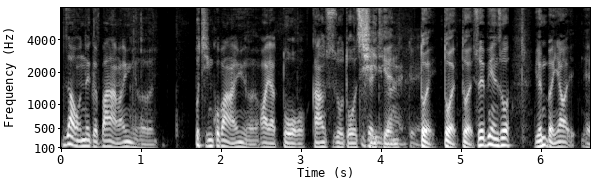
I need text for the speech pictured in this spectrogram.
绕那个巴拿马运河。不经过巴拿运河的话，要多，刚刚是说多七天，对。对对，对，所以变成说原本要呃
